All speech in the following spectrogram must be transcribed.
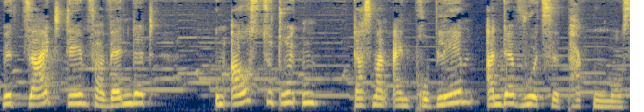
wird seitdem verwendet, um auszudrücken, dass man ein Problem an der Wurzel packen muss.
